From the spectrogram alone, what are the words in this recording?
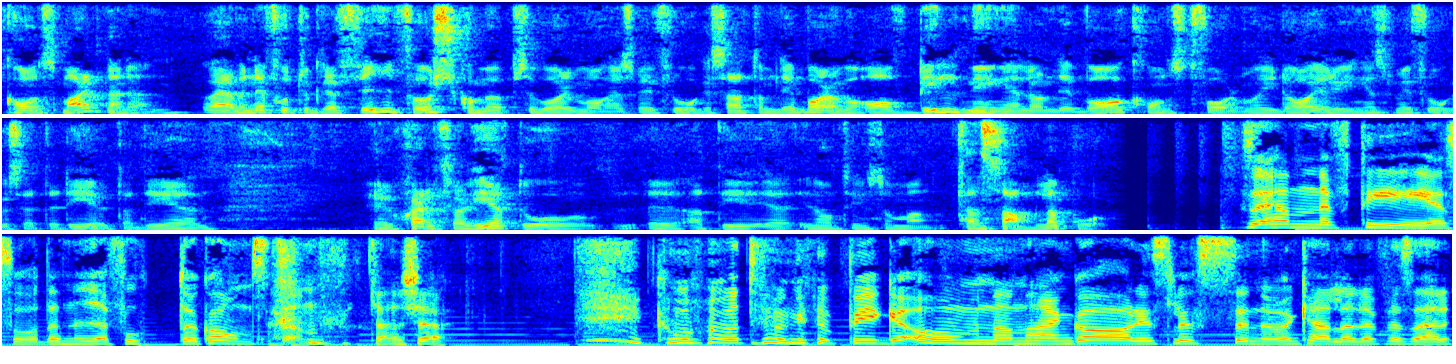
konstmarknaden. Och även när fotografi först kom upp så var det många som ifrågasatte om det bara var avbildning eller om det var konstform. Och idag är det ingen som ifrågasätter det utan det är en eh, självklarhet då eh, att det är någonting som man kan samla på. Så NFT är så den nya fotokonsten. Kanske. Kommer man vara tvungen att bygga om någon hangar i Slussen nu och kalla det för så här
